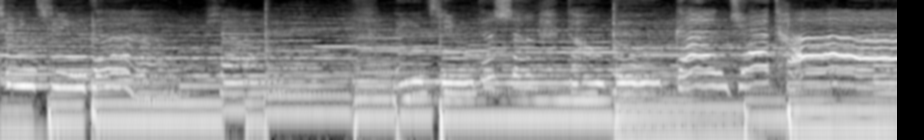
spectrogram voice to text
轻轻地飘，历经的伤都不感觉疼。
